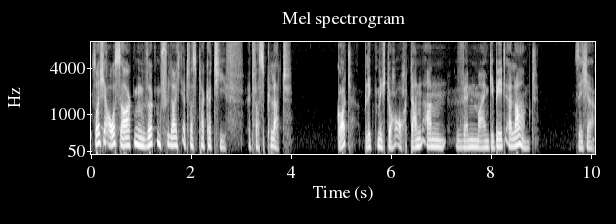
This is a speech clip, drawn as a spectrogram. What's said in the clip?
Solche Aussagen wirken vielleicht etwas plakativ, etwas platt. Gott blickt mich doch auch dann an, wenn mein Gebet erlahmt. Sicher.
